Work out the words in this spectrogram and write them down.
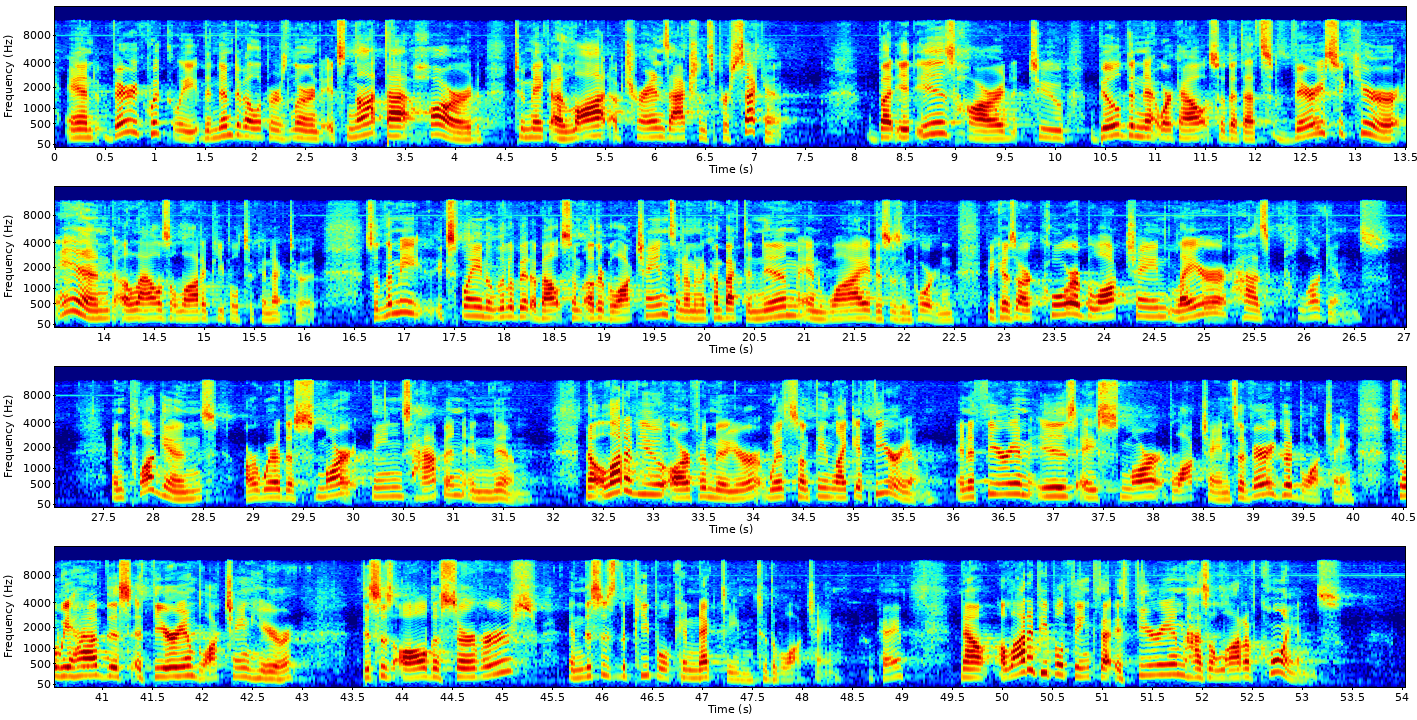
And very quickly, the NEM developers learned it's not that hard to make a lot of transactions per second, but it is hard to build the network out so that that's very secure and allows a lot of people to connect to it. So let me explain a little bit about some other blockchains, and I'm going to come back to NEM and why this is important. Because our core blockchain layer has plugins. And plugins are where the smart things happen in NEM. Now, a lot of you are familiar with something like Ethereum. And Ethereum is a smart blockchain. It's a very good blockchain. So we have this Ethereum blockchain here. This is all the servers, and this is the people connecting to the blockchain, okay? Now, a lot of people think that Ethereum has a lot of coins,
